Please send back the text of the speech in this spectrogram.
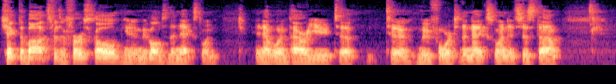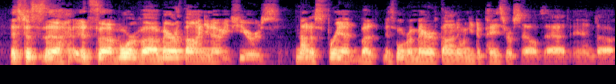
check the box for the first goal, you know, move on to the next one, and that will empower you to to move forward to the next one. It's just uh, it's just uh, it's uh, more of a marathon. You know, each year is not a sprint, but it's more of a marathon, and we need to pace ourselves at. And uh,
